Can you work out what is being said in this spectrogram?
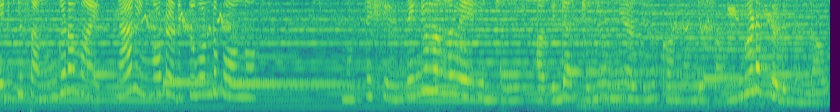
എനിക്ക് സങ്കടമായി. ഞാൻ ഇങ്ങോട്ട് എടുത്തുകൊണ്ട് പോന്നു. മുത്തശ്ശി എന്തെങ്കിലും ഒന്ന് വേഗം ചെയ്യും അതിന്റെ അച്ഛനും അമ്മയും അതിനെ കാണാണ്ട് സങ്കടപ്പെടുന്നുണ്ടാവും.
